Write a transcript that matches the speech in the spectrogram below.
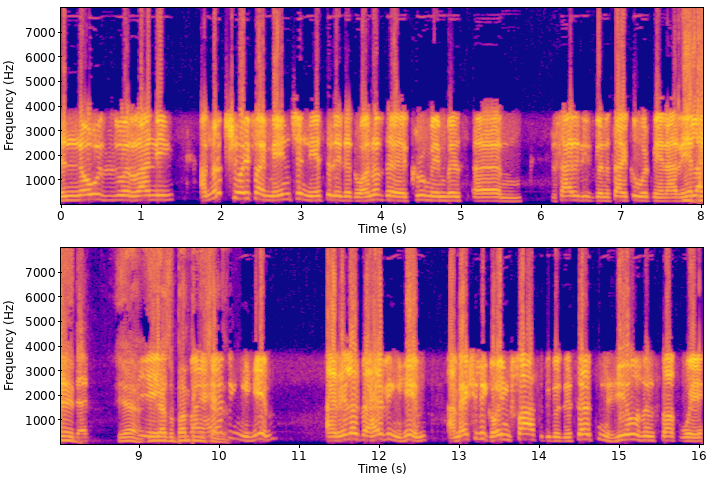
The noses were running. I'm not sure if I mentioned yesterday that one of the crew members um, decided he's going to cycle with me, and I realized that yeah, you guys were bumping each other. By having him, I realized by having him, I'm actually going fast because there's certain hills and stuff where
